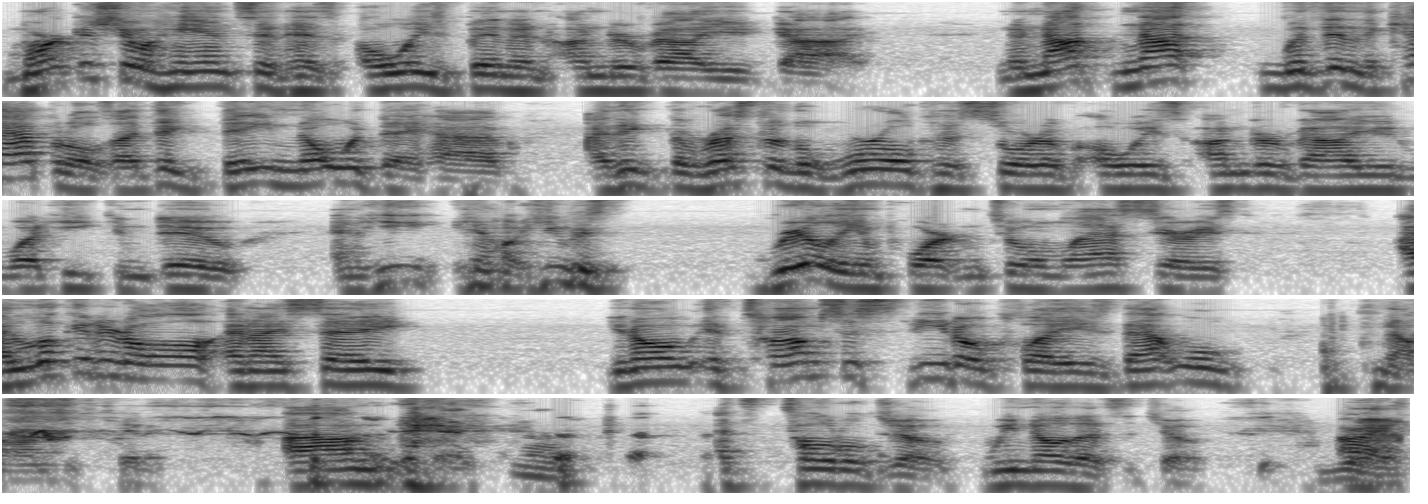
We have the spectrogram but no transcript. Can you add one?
Marcus Johansson has always been an undervalued guy. Now, not not within the Capitals. I think they know what they have. I think the rest of the world has sort of always undervalued what he can do. And he, you know, he was really important to him last series. I look at it all and I say, you know, if Tom Sestito plays, that will. No, I'm just kidding. Um, that's a total joke. We know that's a joke. All right.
